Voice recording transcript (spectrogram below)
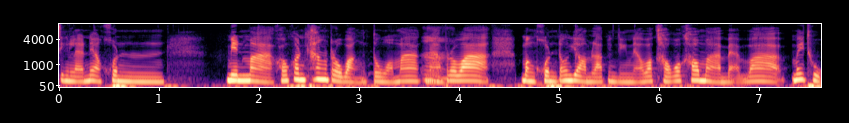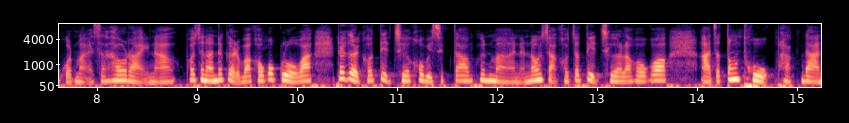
ริง ๆ แล้วเนี่ยคน เมียนมาเขาค่อนข้างระวังตัวมากนะอ่าเพราะว่าบางคนต้องยอมรับจริงๆนะว่าเขาก็เข้ามาแบบว่าไม่ถูกกฎหมายสักเท่าไหร่นะ เพราะฉะนั้นถ้าเกิดว่าเขาก็กลัวว่าถ้าเกิดเขาติดเชื้อโควิด -19 ขึ้นมาเนี่ยนอกจากเขาจะติดเชื้อแล้วเขาก็อาจจะต้องถูกผลักดัน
